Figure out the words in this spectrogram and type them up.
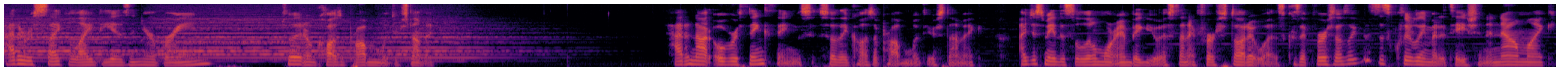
how to recycle ideas in your brain so they don't cause a problem with your stomach. How to not overthink things so they cause a problem with your stomach. I just made this a little more ambiguous than I first thought it was because at first I was like, this is clearly meditation, and now I'm like,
